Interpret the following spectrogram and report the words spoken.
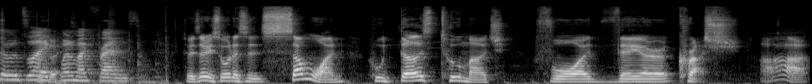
So it's like one of my friends. 所以这里说的是 someone who does too much for their crush 啊，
